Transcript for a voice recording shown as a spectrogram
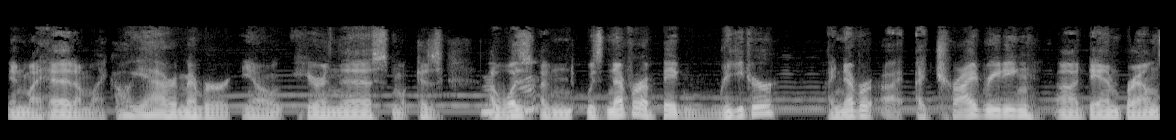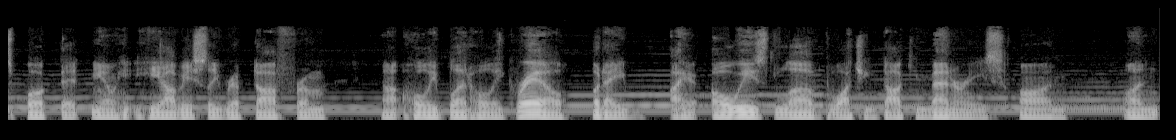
in my head. I'm like, oh yeah, I remember, you know, hearing this because I was I was never a big reader. I never I, I tried reading uh, Dan Brown's book that you know he, he obviously ripped off from uh, Holy Blood, Holy Grail, but I I always loved watching documentaries on on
